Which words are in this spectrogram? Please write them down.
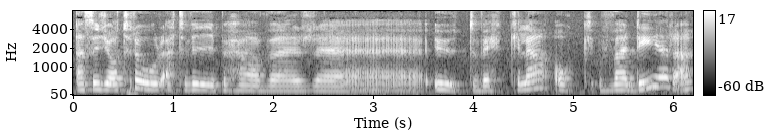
Alltså jag tror att vi behöver eh, utveckla och värdera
